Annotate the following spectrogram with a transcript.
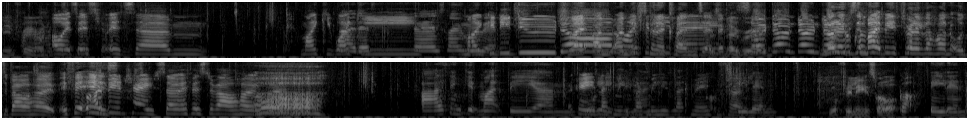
Me and Freya are on Oh, it's it's it's um, Mikey No, there's- There's no Mikey ruin. doo Should I- I'm- I'm just gonna cleanse it There's no ruin. No, don't, don't, don't. No, no, because it might be Thrill of the Hunt or Devour Hope. If it Might is, be a chase. So if it's Devour Hope, then... I think it might be. Um, okay, he's left me. you He's left me. He's left me. Okay. feeling. Your feeling is Got a what? gut feeling.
